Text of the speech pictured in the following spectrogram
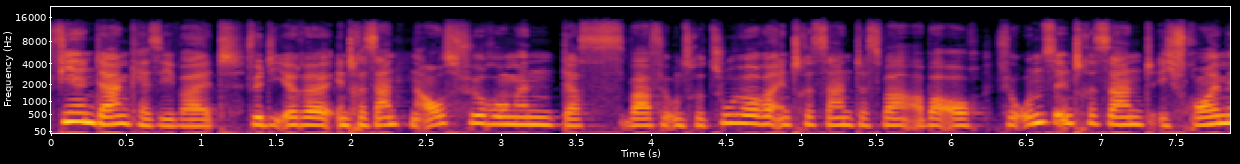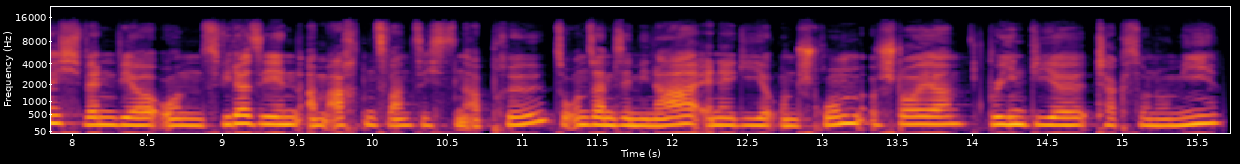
Vielen Dank, Herr Seewald, für die Ihre interessanten Ausführungen. Das war für unsere Zuhörer interessant, das war aber auch für uns interessant. Ich freue mich, wenn wir uns wiedersehen am 28. April zu unserem Seminar Energie- und Stromsteuer, Green Deal, Taxonomie.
